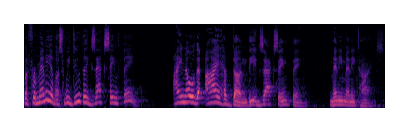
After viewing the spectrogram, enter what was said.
But for many of us, we do the exact same thing. I know that I have done the exact same thing many, many times.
